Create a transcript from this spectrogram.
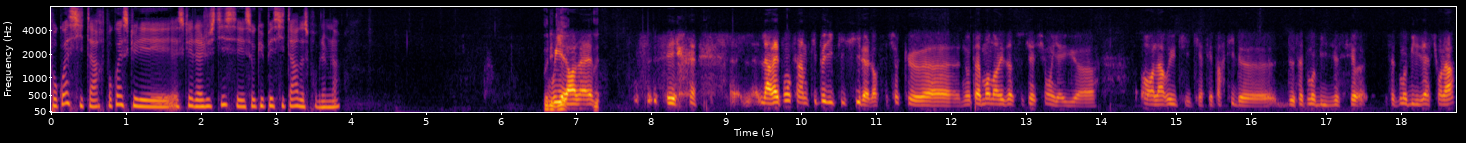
Pourquoi si tard? Pourquoi est-ce que, les, est-ce que la justice s'est occupée si tard de ce problème-là? Oui, alors la, c'est- c'est- la réponse est un petit peu difficile. Alors c'est sûr que euh, notamment dans les associations, il y a eu euh, Hors la rue qui, qui a fait partie de, de cette mobilisation, cette mobilisation-là.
